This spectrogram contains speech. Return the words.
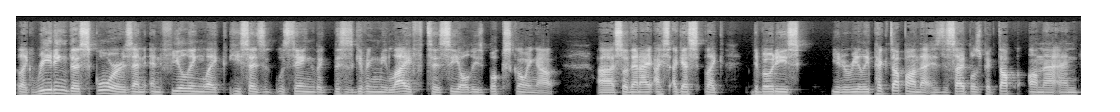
like reading the scores and and feeling like he says was saying like this is giving me life to see all these books going out. Uh, so then I, I I guess like devotees you know really picked up on that his disciples picked up on that and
